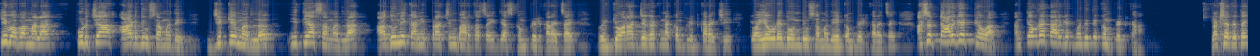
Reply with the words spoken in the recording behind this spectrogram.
की बाबा मला पुढच्या आठ दिवसामध्ये जीके मधलं इतिहासामधला आधुनिक आणि प्राचीन भारताचा इतिहास कंप्लीट करायचा आहे. किंवा राज्यघटना कंप्लीट करायची किंवा एवढे दोन दिवसामध्ये हे कंप्लीट करायचं आहे. असं टार्गेट ठेवा आणि तेवढ्या टार्गेटमध्ये ते कंप्लीट करा. लक्षात येते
